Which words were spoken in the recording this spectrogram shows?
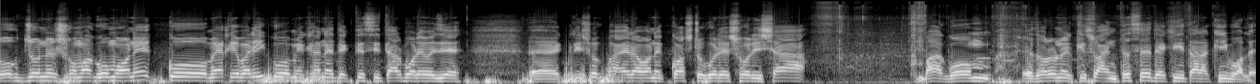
লোকজনের সমাগম অনেক কম, একেবারেই কম এখানে দেখতেছি। তারপরে ওই যে কৃষক ভাইরা অনেক কষ্ট করে সরিষা বা গম এ ধরনের কিছু আনতেছে, দেখি তারা কি বলে।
